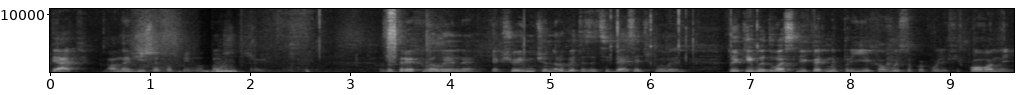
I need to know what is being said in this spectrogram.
5, а найбільш ефективно перших 3. За 3 хвилини, якщо їм нічого не робити за ці 10 хвилин, то який би до вас лікар не приїхав висококваліфікований,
